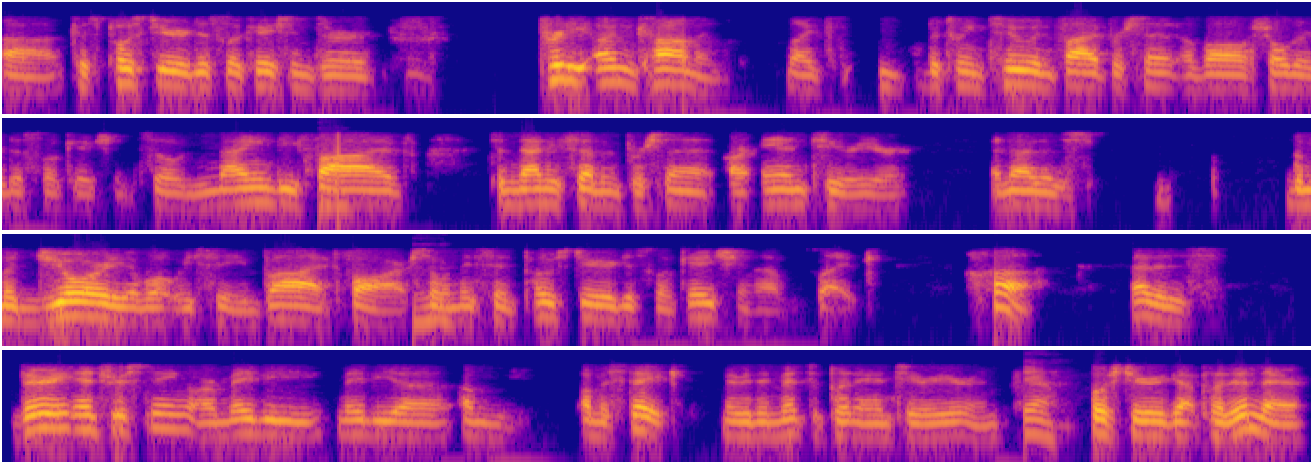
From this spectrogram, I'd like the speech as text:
because uh, posterior dislocations are pretty uncommon, like between two and five percent of all shoulder dislocations. So 95 to 97 percent are anterior, and that is the majority of what we see by far. So mm-hmm. when they said posterior dislocation, I was like, huh, that is very interesting, or maybe maybe a, a, a mistake. Maybe they meant to put anterior and yeah. posterior got put in there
